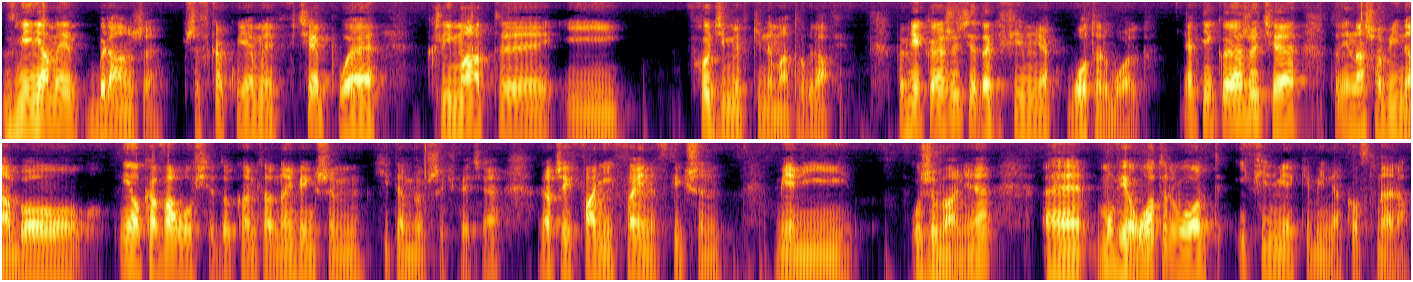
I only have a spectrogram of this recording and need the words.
Zmieniamy branżę, przeskakujemy w ciepłe klimaty i wchodzimy w kinematografię. Pewnie kojarzycie taki film jak Waterworld. Jak nie kojarzycie, to nie nasza wina, bo nie okazało się do końca największym hitem we wszechświecie. Raczej fani fan fiction mieli używanie. E, mówię o Waterworld i filmie Kevina Costnera.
